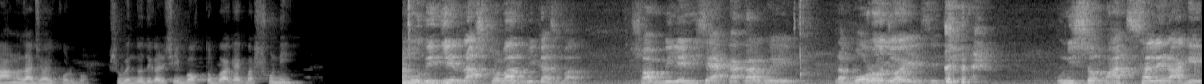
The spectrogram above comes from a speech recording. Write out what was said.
বাংলা জয় করব। শুভেন্দু অধিকারী, সেই বক্তব্য আগে একবার শুনি। মোদিজির রাষ্ট্রবাদ, বিকাশবাদ, সব মিলেমিশে একাকার হয়ে বড় জয় এসেছে। উনিশশো পাঁচ সালের আগে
